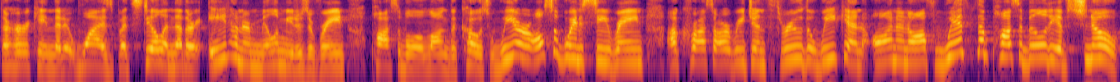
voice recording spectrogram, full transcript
the hurricane that it was, but still another 800 millimeters of rain possible along the coast. We are also going to see rain across our region through the weekend on and off with the possibility of snow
